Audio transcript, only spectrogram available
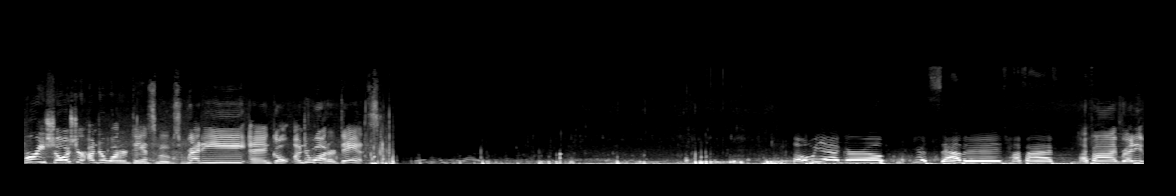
Rory, show us your underwater dance moves. Ready and go. Underwater dance. Oh yeah, girl. You're a savage. High five. High five. Ready?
